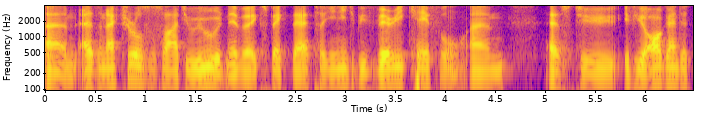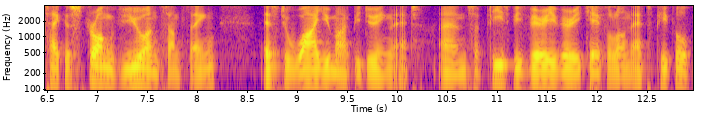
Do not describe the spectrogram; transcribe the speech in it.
Um, as an actuarial society, we would never expect that. So you need to be very careful um, as to if you are going to take a strong view on something, as to why you might be doing that. Um, so please be very, very careful on that. People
